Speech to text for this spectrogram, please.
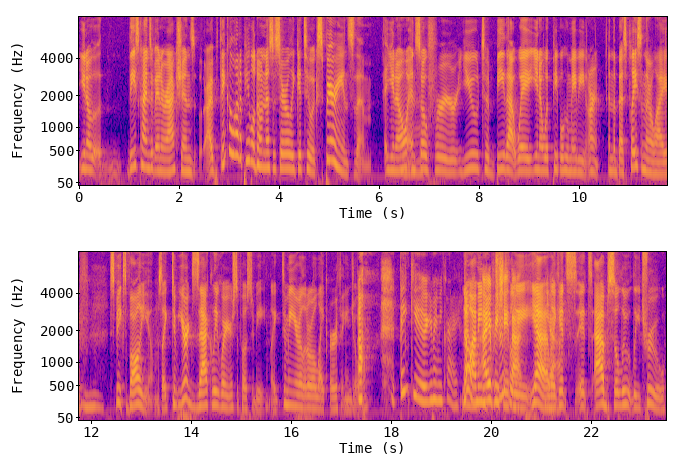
you know, these kinds of interactions, I think a lot of people don't necessarily get to experience them. You know, and so for you to be that way, you know, with people who maybe aren't in the best place in their life, speaks volumes. Like, to, you're exactly where you're supposed to be. Like, to me, you're a literal like earth angel. Oh, Thank you. You made me cry. No, I mean, I appreciate that. Yeah, Yeah. like it's it's absolutely true.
